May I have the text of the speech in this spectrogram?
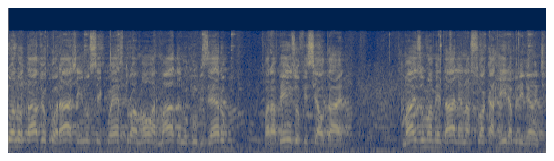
sua notável coragem no sequestro à mão armada no Clube Zero, parabéns, oficial Dyer. Mais uma medalha na sua carreira brilhante.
